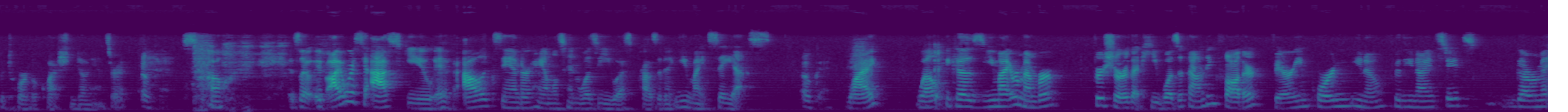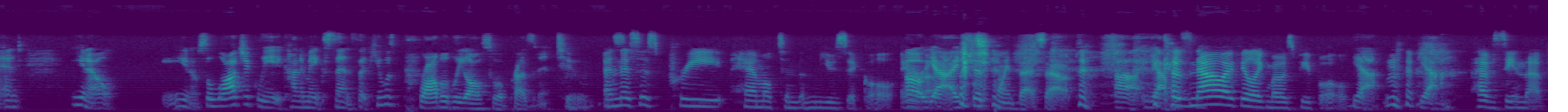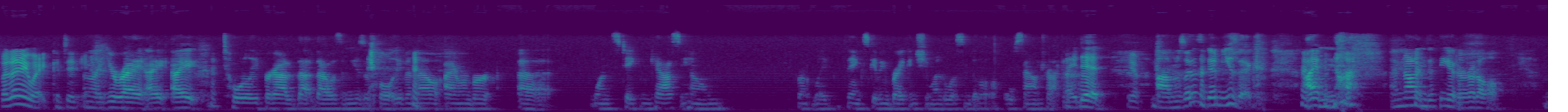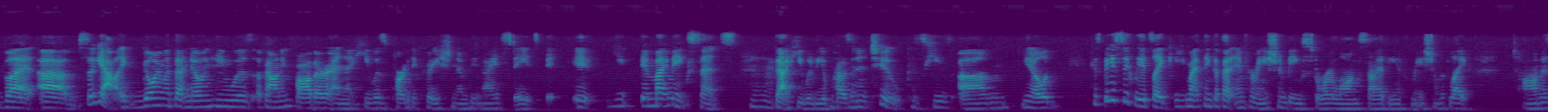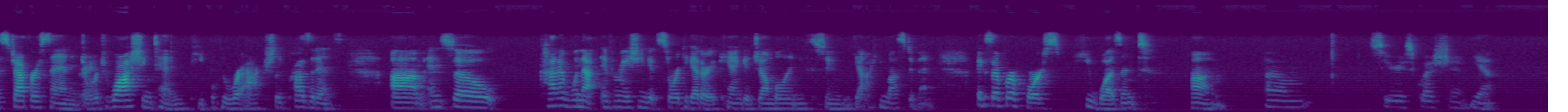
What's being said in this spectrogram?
rhetorical question. Don't answer it. Okay. So, so if I was to ask you if Alexander Hamilton was a U.S. president, you might say yes. Okay. Why? Well, because you might remember for sure that he was a founding father, very important, you know, for the United States government, and you know, you know, so logically it kind of makes sense that he was probably also a president too. And this is pre Hamilton the musical. Oh yeah, I should point this out. Uh, yeah, Because now I feel like most people yeah, yeah. have seen that. But anyway, continue. I'm like, you're right. I, I totally forgot that that was a musical, even though I remember uh, once taking Cassie home from like Thanksgiving break, and she wanted to listen to the whole soundtrack, and I did. Yep. Um, I was like, "It's good music." I'm not. I'm not into theater at all. But um, so yeah, like going with that, knowing he was a founding father and that he was part of the creation of the United States, it it, it might make sense Mhm. that he would be a president too, because he's um you know because basically it's like you might think of that information being stored alongside the information with like Thomas Jefferson and Right. George Washington, people who were actually presidents, um, and so kind of when that information gets stored together, it can get jumbled, and you assume yeah he must have been, except for of course he wasn't. Um, Um, serious question. yeah.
